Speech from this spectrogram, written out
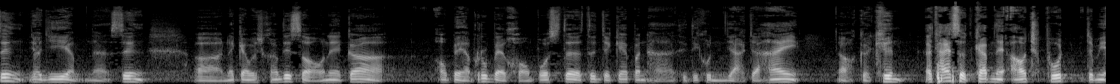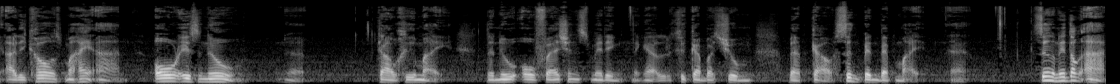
ซึ่งยอดเยี่ยมนะซึ่งในการประชุมครั้งที่สองเนี่ยก็เอาแบบรูปแบบของโปสเตอร์ ซึ่งจะแก้ปัญหาสิ่งที่คุณอยากจะให้ เอ่อเกิดขึ้น และท้ายสุดครับใน output จะมี articles มาให้อ่าน old is new เก่าคือใหม่ the new old fashioned meeting นะครับคือการประชุมแบบเก่าซึ่งเป็นแบบใหม่นะซึ่งตรงนี้ต้องอ่าน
